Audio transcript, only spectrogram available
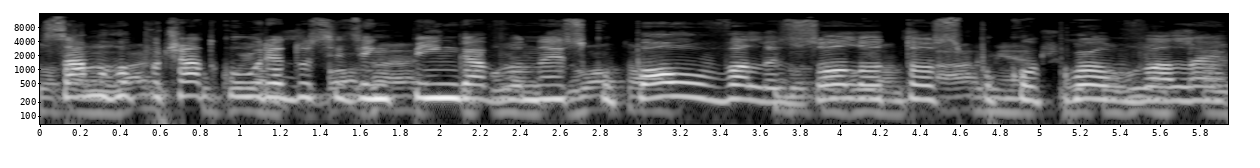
самого початку уряду Сі Цзіньпінга вони скуповували золото, скуповували е,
